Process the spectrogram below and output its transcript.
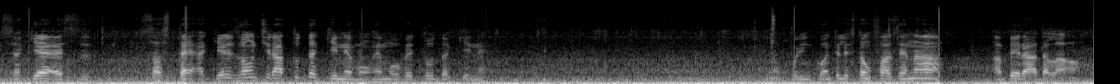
Isso aqui é essas, essas terras aqui, eles vão tirar tudo daqui, né? Vão remover tudo daqui, né? Por enquanto eles estão fazendo a, a beirada lá, ó.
